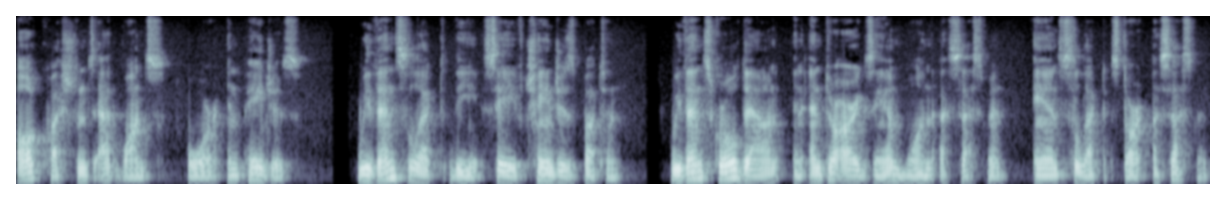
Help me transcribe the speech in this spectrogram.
all questions at once or in pages. We then select the Save Changes button. We then scroll down and enter our Exam 1 assessment and select Start Assessment.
